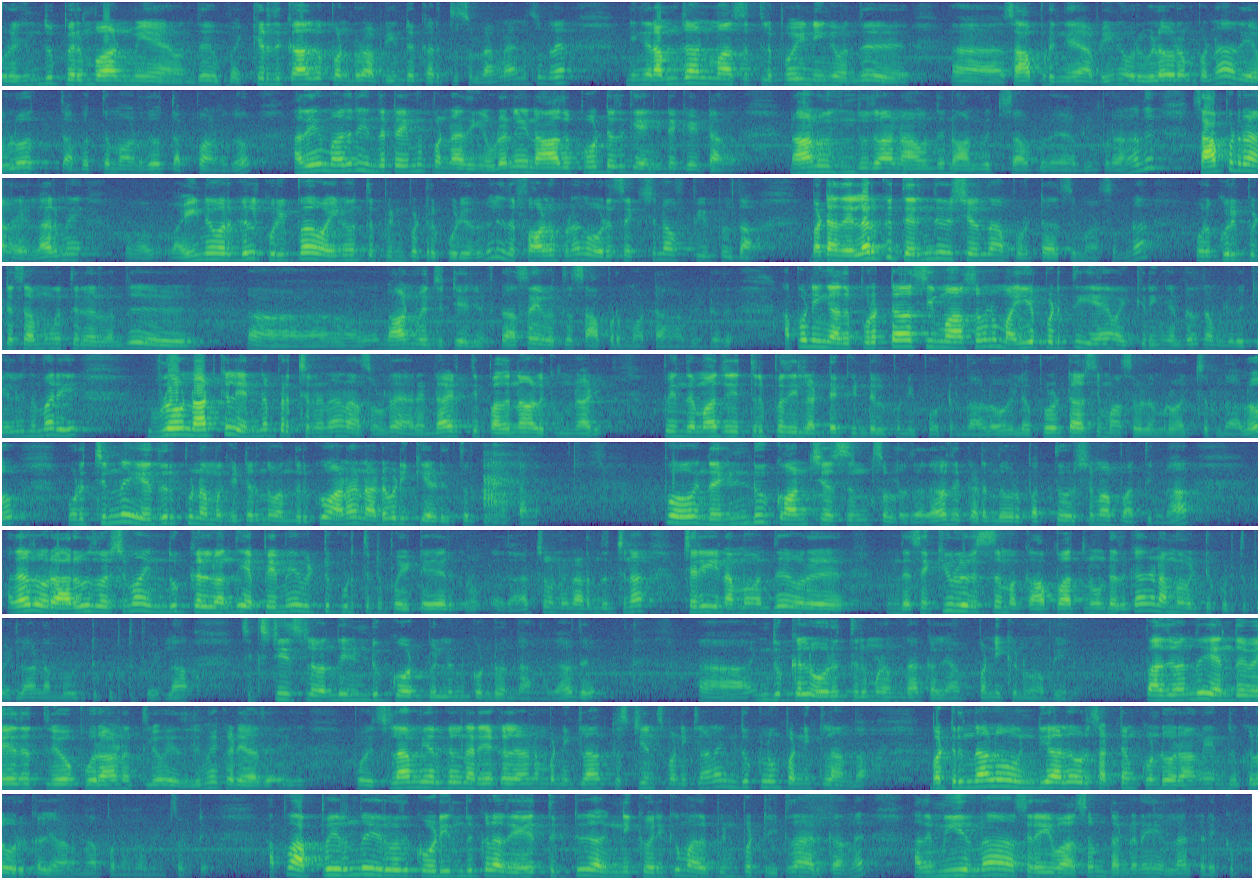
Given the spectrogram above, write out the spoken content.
ஒரு இந்து பெரும்பான்மையை வந்து வைக்கிறதுக்காக பண்ணுறோம் அப்படின்ற கருத்து சொல்கிறாங்க நான் என்ன சொல்கிறேன் நீங்கள் ரம்ஜான் மாதத்தில் போய் நீங்கள் வந்து சாப்பிடுங்க அப்படின்னு ஒரு விளவரம் பண்ணால் அது எவ்வளோ அபத்தமானதோ தப்பானதோ அதே மாதிரி இந்த டைமும் பண்ணாதீங்க. உடனே நான் அது போட்டதுக்கு என்கிட்ட கேட்டாங்க. நானும் ஹிந்து தான் நான் வந்து நான்வெஜ் சாப்பிடுவேன் அப்படின்னு போடுறாங்க. அது சாப்பிட்றாங்க. எல்லாருமே வைணவர்கள் குறிப்பாக வைணவத்தை பின்பற்றக்கூடியவர்கள் இதை ஃபாலோ பண்ணாங்க ஒரு செக்ஷன் ஆஃப் பீப்புள் தான். பட் அது எல்லாருக்கும் தெரிஞ்ச விஷயம் தான் புரட்டாசி மாதம்னா ஒரு குறிப்பிட்ட சமூகத்தினர் வந்து நான் வெஜிடேரியன் அசைவத்தை சாப்பிட மாட்டாங்க அப்படின்றது. அப்போ நீங்கள் அது புரட்டாசி மாதம்னு மையப்படுத்தி ஏன் வைக்கிறீங்கன்றது நம்மளுடைய கேள்வி. இந்த மாதிரி இவ்வளோ நாட்கள் என்ன பிரச்சனைனா நான் சொல்கிறேன் ரெண்டாயிரத்தி பதினாலுக்கு முன்னாடி இப்போ இந்த மாதிரி திருப்பதி லட்டை கிண்டல் பண்ணி போட்டிருந்தாலோ இல்லை புரட்டாசி மாத விளம்பரம் வச்சுருந்தாலோ ஒரு சின்ன எதிர்ப்பு நம்மக்கிட்டேருந்து வந்திருக்கும் ஆனால் நடவடிக்கை எடுத்திருக்க மாட்டாங்க. இப்போது இந்த ஹிந்து கான்ஷியஸ்ன்னு சொல்கிறது அதாவது கடந்த ஒரு பத்து வருஷமாக பார்த்தீங்கன்னா அதாவது ஒரு அறுபது வருஷமாக இந்துக்கள் வந்து எப்பயுமே விட்டு கொடுத்துட்டு போயிட்டே இருக்கணும். ஏதாச்சும் ஒன்று நடந்துச்சுன்னா சரி நம்ம வந்து ஒரு இந்த செக்யூலரிசமை காப்பாற்றணுன்றதுக்காக நம்ம விட்டு கொடுத்து போயிடலாம் நம்ம விட்டு கொடுத்து போயிடலாம். சிக்ஸ்டீஸில் வந்து ஹிந்து கோட் பில்லுன்னு கொண்டு வந்தாங்க. அதாவது இந்துக்கள் ஒரு திருமணம் தான் கல்யாணம் பண்ணிக்கணும் அப்படின்னு. இப்போ அது வந்து எந்த வேதத்துலேயோ புராணத்துலேயோ எதுலேயுமே கிடையாது. இப்போ இஸ்லாமியர்கள் நிறைய கல்யாணம் பண்ணிக்கலாம் கிறிஸ்டியன்ஸ் பண்ணிக்கலாம்னா இந்துக்களும் பண்ணிக்கலாம் தான். பட் இருந்தாலும் இந்தியாவில் ஒரு சட்டம் கொண்டு வராங்க இந்துக்கள் ஒரு கல்யாணம் தான் பண்ணணும் அப்படின்னு சொல்லிட்டு. அப்போ அப்போ இருந்து இருபது கோடி இந்துக்கள் அதை ஏற்றுக்கிட்டு இன்னைக்கு வரைக்கும் அதை பின்பற்றிட்டு தான் இருக்காங்க. அது மீறினா சிறைவாசம் தண்டனை எல்லாம் கிடைக்கும்.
